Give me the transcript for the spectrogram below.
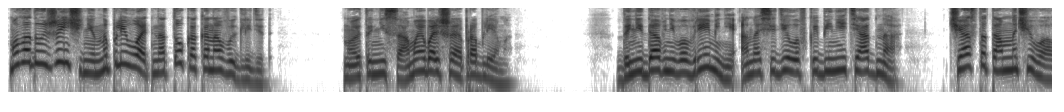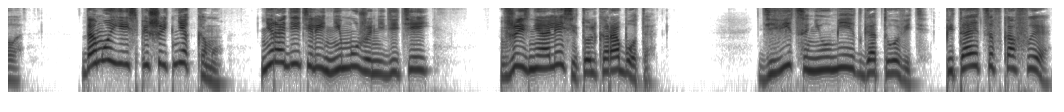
Молодой женщине наплевать на то, как она выглядит. Но это не самая большая проблема. До недавнего времени она сидела в кабинете одна, часто там ночевала. Домой ей спешить не к кому. Ни родителей, ни мужа, ни детей. В жизни Олеси только работа. Девица не умеет готовить, питается в кафе.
